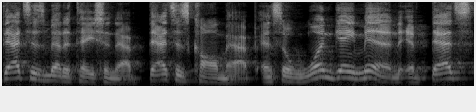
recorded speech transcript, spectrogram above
That's his meditation app. That's his calm app. And so one game in, if that's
